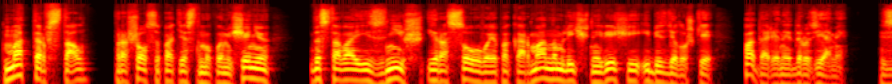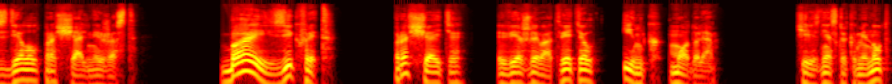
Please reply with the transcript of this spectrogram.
Маттер встал, прошелся по тесному помещению, доставая из ниш и рассовывая по карманам личные вещи и безделушки, подаренные друзьями. Сделал прощальный жест. «Бай, Зигфрид!» «Прощайте», — вежливо ответил инк модуля. Через несколько минут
